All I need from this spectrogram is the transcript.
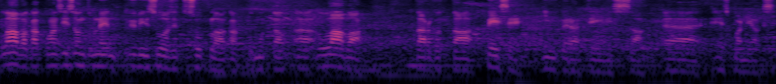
laavakakkuhan siis on hyvin suosittu suklaakakku, mutta ää, lava tarkoittaa pese imperatiivissa ää, espanjaksi.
